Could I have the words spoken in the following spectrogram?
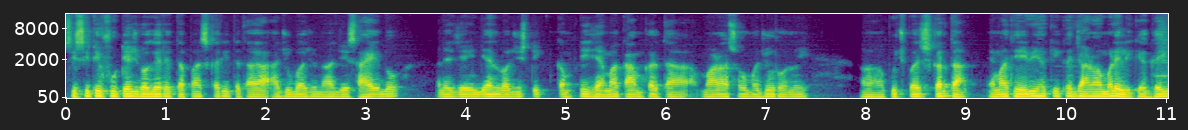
સીસીટીવી ફૂટેજ વગેરે તપાસ કરી તથા આજુબાજુના જે સાહેબો અને જે ઇન્ડિયન લોજિસ્ટિક કંપની છે એમાં કામ કરતા માણસો, મજૂરોની પૂછપરછ કરતા એમાંથી એવી હકીકત જાણવા મળેલી કે ગઈ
